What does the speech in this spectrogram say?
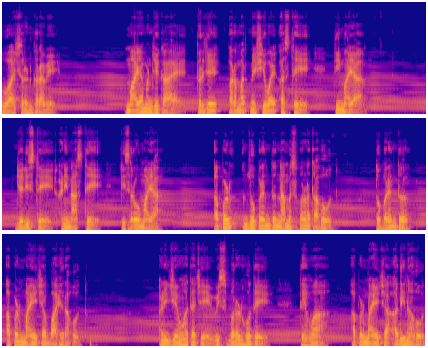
व आचरण करावे. माया म्हणजे काय? तर जे परमात्म्याशिवाय असते ती माया. जे दिसते आणि नाचते ती सर्व माया. आपण जोपर्यंत नामस्मरणात आहोत तोपर्यंत आपण मायेच्या बाहेर आहोत. आणि जेव्हा त्याचे विस्मरण होते तेव्हा आपण मायेच्या अधीन आहोत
